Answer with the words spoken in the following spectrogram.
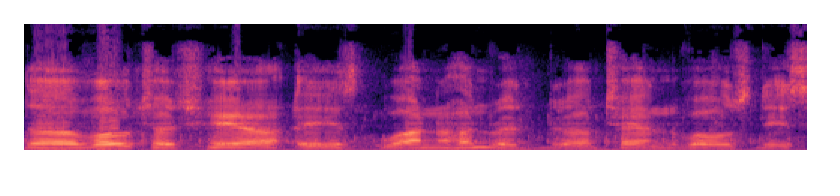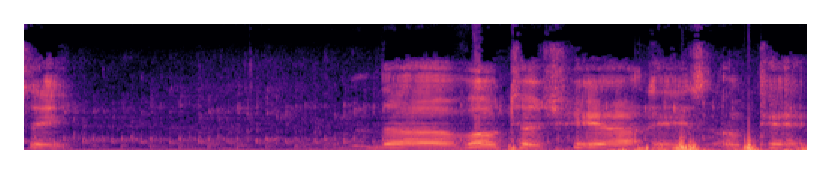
The voltage here is 110 volts DC. The voltage here is okay.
